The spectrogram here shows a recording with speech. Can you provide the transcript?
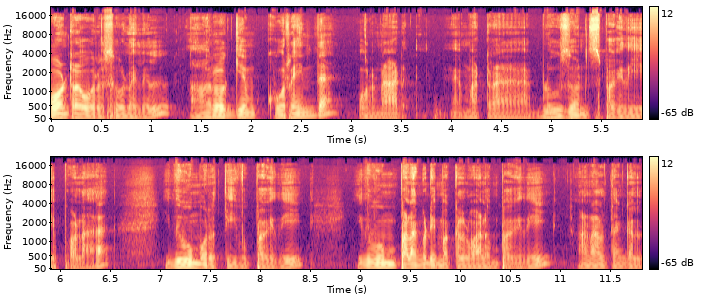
போன்ற ஒரு சூழலில் ஆரோக்கியம் குறைந்த ஒரு நாடு. மற்ற ப்ளூ ஜோன்ஸ் பகுதியைப் போல இதுவும் ஒரு தீவு பகுதி இதுவும் பழங்குடி மக்கள் வாழும் பகுதி ஆனால் தங்கள்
